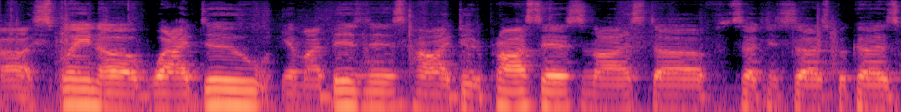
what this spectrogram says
uh, explain uh, what I do in my business, how I do the process and all that stuff, such and such, because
